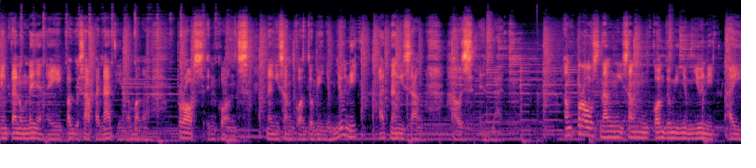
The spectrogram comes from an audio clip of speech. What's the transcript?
yung tanong na yan ay pag-usapan natin ang mga pros and cons ng isang condominium unit at ng isang house and lot. Ang pros ng isang condominium unit ay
